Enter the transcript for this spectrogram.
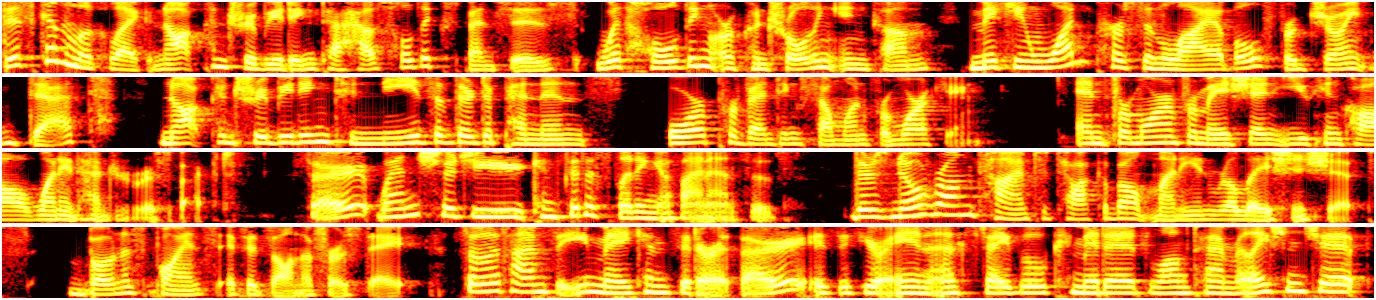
This can look like not contributing to household expenses, withholding or controlling income, making one person liable for joint debt, not contributing to needs of their dependents, or preventing someone from working. And for more information, you can call 1-800-RESPECT. So when should you consider splitting your finances? There's no wrong time to talk about money in relationships. Bonus points if it's on the first date. Some of the times that you may consider it though is if you're in a stable, committed, long-term relationship.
